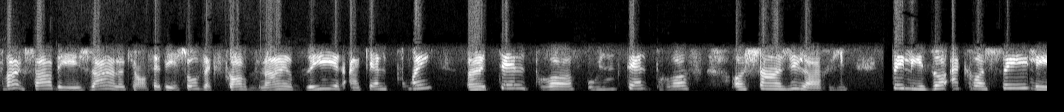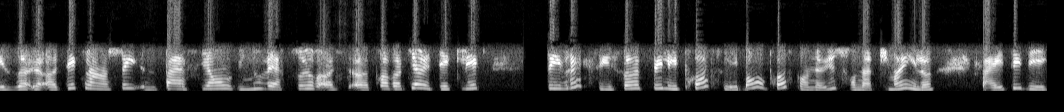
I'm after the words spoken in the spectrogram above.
souvent, Richard, des gens là, qui ont fait des choses extraordinaires dire à quel point un tel prof ou une telle prof a changé leur vie. Tu les a accrochés, les a, le- a déclenché une passion, une ouverture, a, provoqué un déclic. C'est vrai que c'est ça. Tu les profs, les bons profs qu'on a eus sur notre chemin, là, ça a été des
